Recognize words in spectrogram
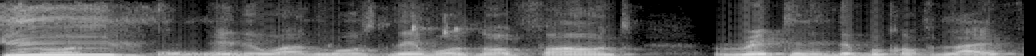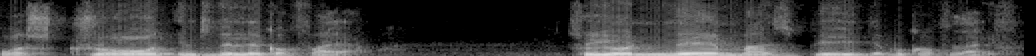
Because anyone whose name was not found written in the book of life was thrown into the lake of fire so your name must be in the book of life.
